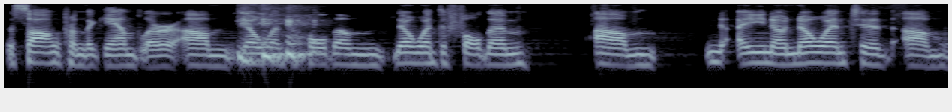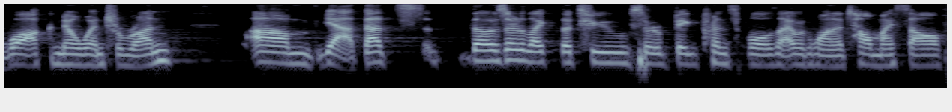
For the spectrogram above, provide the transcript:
the song from The Gambler, um, "Know when to hold them, no one to fold them," um, you know, no one to um, walk, no one to run um, yeah, that's those are like the two sort of big principles I would want to tell myself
